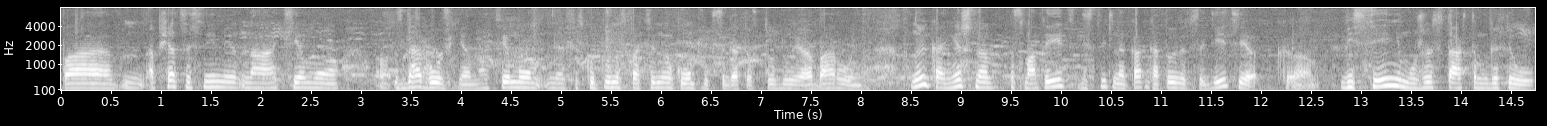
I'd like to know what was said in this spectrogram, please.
пообщаться с ними на тему а, здоровья, на тему физкультурно-спортивного комплекса «Готов к труду и обороне». Ну и, конечно, посмотреть действительно, как готовятся дети к весенним уже стартам ГТО.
